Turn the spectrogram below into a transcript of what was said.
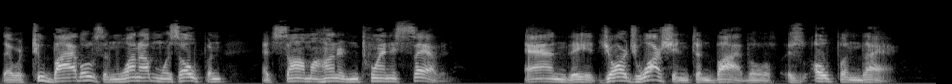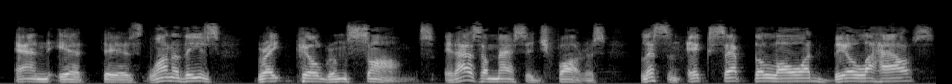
There were two Bibles, and one of them was open at Psalm 127. And the George Washington Bible is open there. And it is one of these great pilgrim psalms. It has a message for us. Listen, except the Lord build the house,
